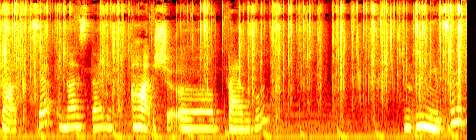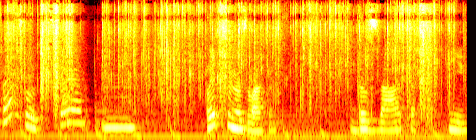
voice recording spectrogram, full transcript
Так, це у нас далі. А, ще е, пензлик. Ні, це не пензлик, це. м, Як це назвати? Дозатор. Ні.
